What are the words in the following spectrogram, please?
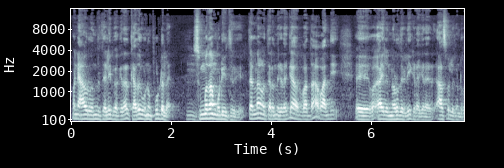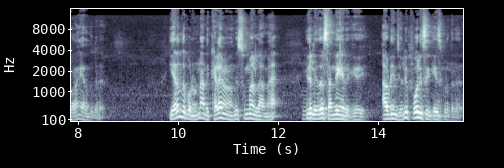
உடனே அவர் வந்து தெளி பார்க்குறாரு கதவு ஒன்றும் பூட்டலை. சும்மா தான் மூடி வச்சிருக்கு. தென்னா திறந்து கிடக்க. அவர் பார்த்தா வாந்தி வாயில் நுறந்து வெளியே கிடக்கிறாரு. ஹாஸ்பிட்டலுக்கு கொண்டு போகிறாங்க இறந்து போகிறார் இறந்து போனோம்னா அந்த கிழமை வந்து சும்மா இல்லாமல் இதில் ஏதோ சந்தேகம் இருக்குது அப்படின்னு சொல்லி போலீஸுக்கு கேஸ் கொடுத்துறாரு.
